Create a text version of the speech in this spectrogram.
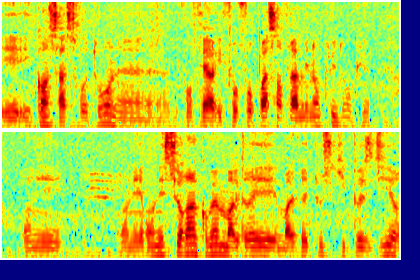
et, quand ça se retourne, euh, il faut faire, il faut, faut pas s'enflammer non plus. Donc euh, on est, on est, on est serein quand même malgré, malgré tout ce qui peut se dire.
